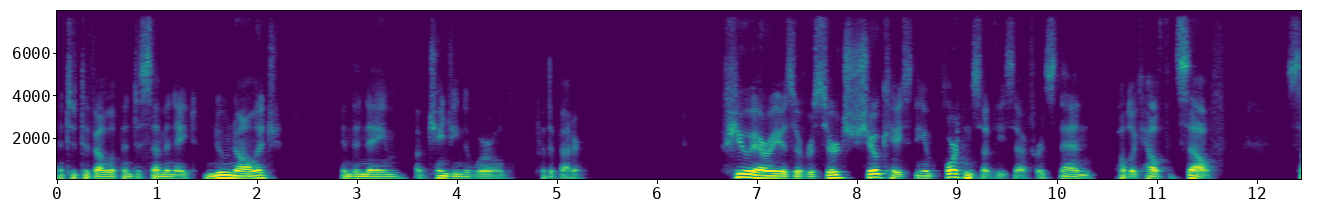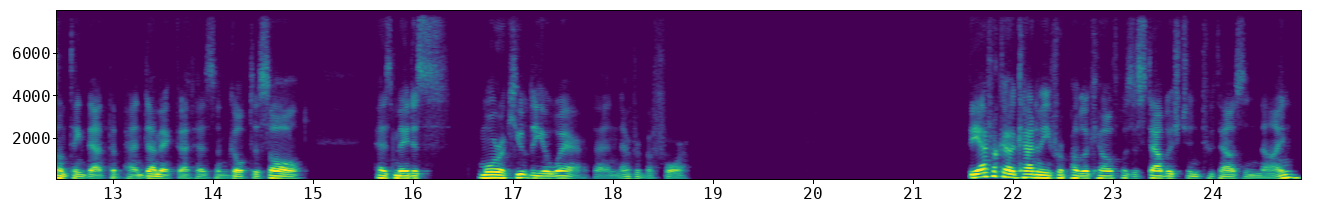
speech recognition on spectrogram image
and to develop and disseminate new knowledge in the name of changing the world for the better. Few areas of research showcase the importance of these efforts than public health itself, something that the pandemic that has engulfed us all has made us more acutely aware than ever before. The Africa Academy for Public Health was established in 2009.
